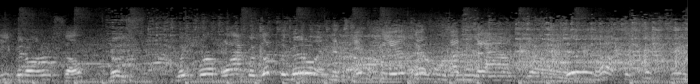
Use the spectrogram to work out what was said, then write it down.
keep it on himself. Goes, wait for a block, goes up the middle, and gets into the end zone touchdown. Dylan Huff, the 6'3",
